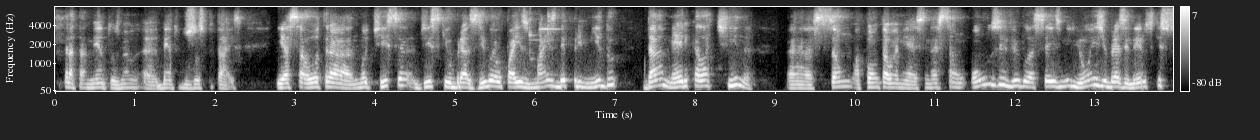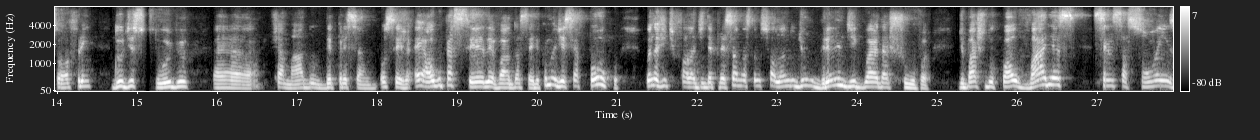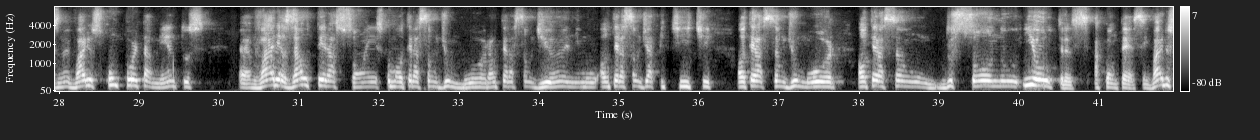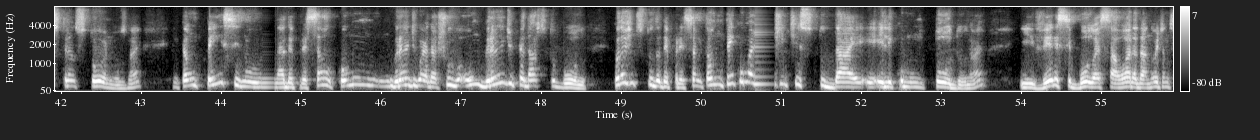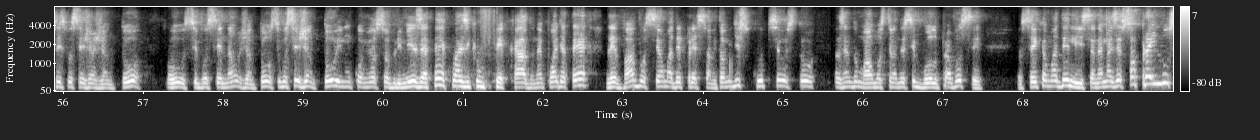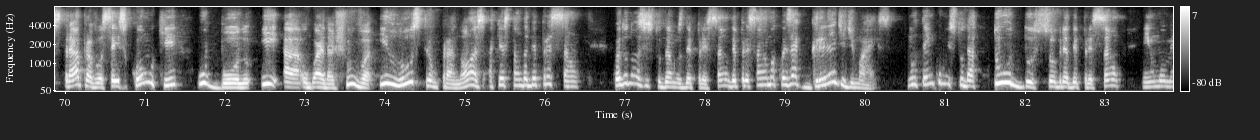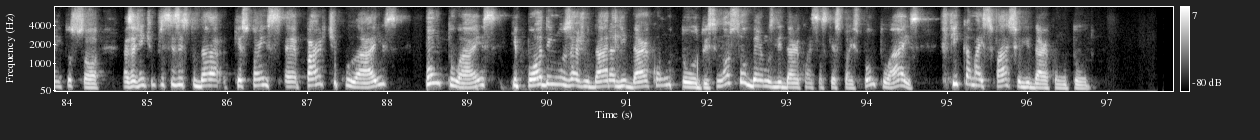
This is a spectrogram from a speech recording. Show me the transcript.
tratamentos né, é, dentro dos hospitais. E essa outra notícia diz que o Brasil é o país mais deprimido da América Latina. Uh, são, aponta a OMS, né, são 11,6 milhões de brasileiros que sofrem do distúrbio é, chamado depressão. Ou seja, é algo para ser levado a sério. Como eu disse há pouco, quando a gente fala de depressão, nós estamos falando de um grande guarda-chuva, debaixo do qual várias sensações, né, vários comportamentos, é, várias alterações, como alteração de humor, alteração de ânimo, alteração de apetite, alteração de humor, alteração do sono e outras acontecem, vários transtornos, né? Então, pense no, na depressão como um grande guarda-chuva ou um grande pedaço do bolo. Quando a gente estuda a depressão, então não tem como a gente estudar ele como um todo, né? E ver esse bolo essa hora da noite, não sei se você já jantou, ou se você não jantou, se você jantou e não comeu a sobremesa, é até quase que um pecado, né? Pode até levar você a uma depressão. Então, me desculpe se eu estou fazendo mal mostrando esse bolo para você. Eu sei que é uma delícia, né? Mas é só para ilustrar para vocês como que o bolo e a, o guarda-chuva ilustram para nós a questão da depressão. Quando nós estudamos depressão, depressão é uma coisa grande demais. Não tem como estudar tudo sobre a depressão em um momento só mas a gente precisa estudar questões é, particulares, pontuais, que podem nos ajudar a lidar com o todo. E se nós soubermos lidar com essas questões pontuais, fica mais fácil lidar com o todo.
